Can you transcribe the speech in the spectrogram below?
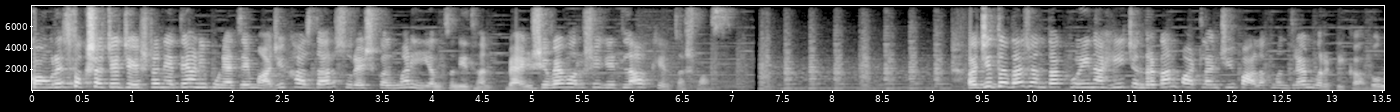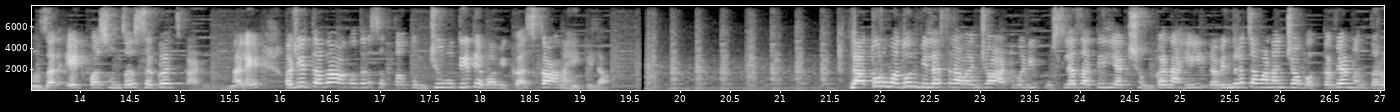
काँग्रेस पक्षाचे ज्येष्ठ नेते आणि पुण्याचे माजी खासदार सुरेश कलमाडी यांचं निधन. ब्याऐंशीव्या वर्षी घेतला अखेरचा श्वास. अजितदादा जनता खुळी नाही चंद्रकांत पाटलांची पालकमंत्र्यांवर टीका. दोन हजार एक पासूनच सगळंच काढलं. म्हणाले अजितदादा अगोदर सत्ता तुमची होती तेव्हा विकास का नाही केला? लातूरमधून विलासरावांच्या आठवणी पुसल्या जातील यात शंका नाही. रवींद्र चव्हाणांच्या वक्तव्यानंतर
